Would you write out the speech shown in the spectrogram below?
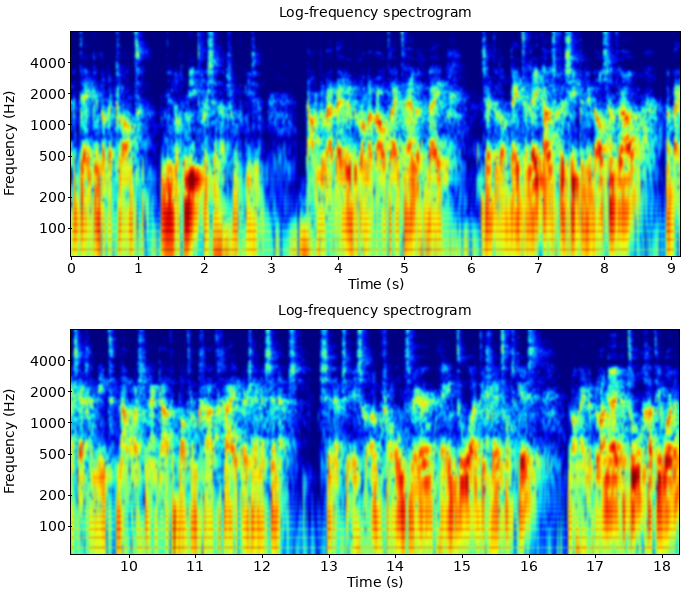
betekent dat de klant nu nog niet voor Synapse moet kiezen. Daarom doen wij bij Rubicon ook altijd, hè, wij zetten dat data lakehouse principe nu wel centraal. Maar wij zeggen niet, nou als je naar een dataplatform gaat, ga je per se naar Synapse. Synapse is ook voor ons weer één tool uit die gereedschapskist. Wel een hele belangrijke tool gaat die worden.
